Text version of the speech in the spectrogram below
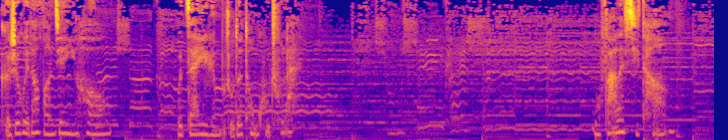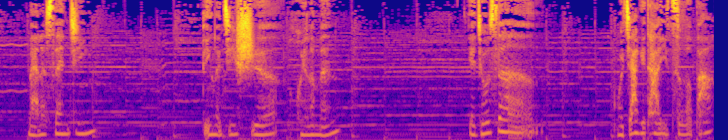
可是回到房间以后，我再也忍不住的痛哭出来。我发了喜糖，买了三斤，订了鸡时，回了门，也就算我嫁给他一次了吧。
